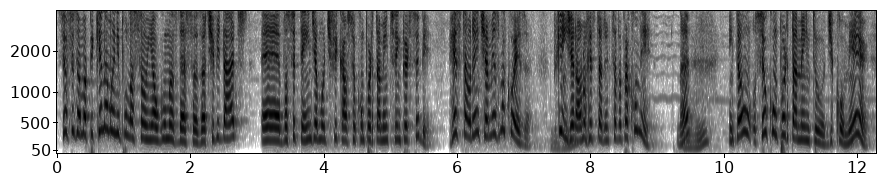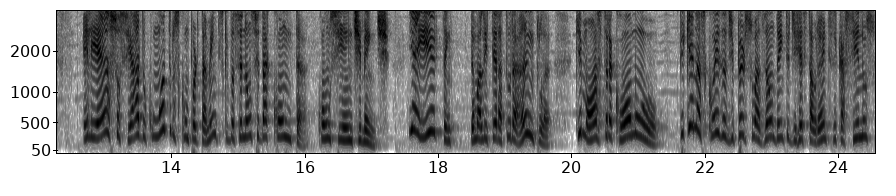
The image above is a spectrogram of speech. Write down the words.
Se eu fizer uma pequena manipulação em algumas dessas atividades, é, você tende a modificar o seu comportamento sem perceber. Restaurante é a mesma coisa. Porque, em geral, no restaurante você vai para comer, né? Então, o seu comportamento de comer, ele é associado com outros comportamentos que você não se dá conta conscientemente. E aí, tem, tem uma literatura ampla que mostra como pequenas coisas de persuasão dentro de restaurantes e cassinos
